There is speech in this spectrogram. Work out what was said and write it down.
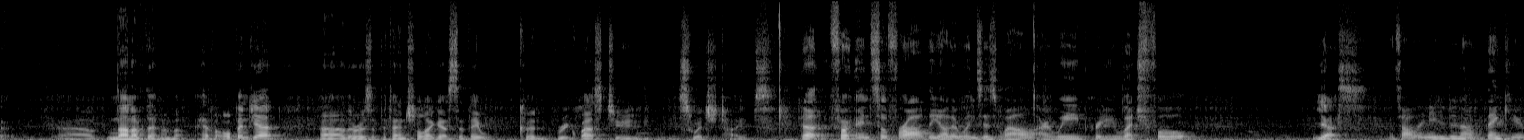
uh, none of them have opened yet. Uh, There is a potential, I guess, that they could request to switch types. The, for, and so for all the other ones as well, are we pretty much full? Yes. That's all I needed to know. Thank you.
